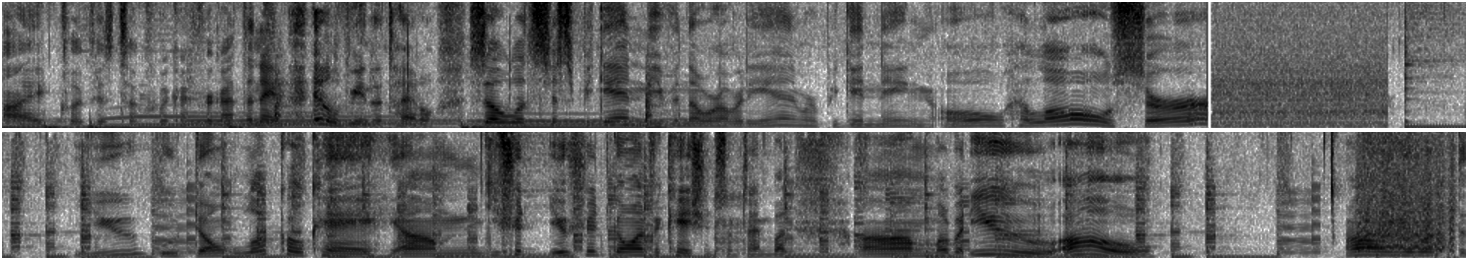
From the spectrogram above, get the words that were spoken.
I clicked this too quick. I forgot the name. It'll be in the title. So let's just begin. Even though we're already in, we're beginning. Oh, hello, sir you don't look okay. Um, you should you should go on vacation sometime. But um, what about you? Oh, oh, you look the,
